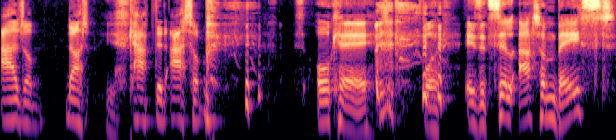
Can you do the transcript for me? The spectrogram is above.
Adam, not Captain Atom. okay, well, is it still atom based?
